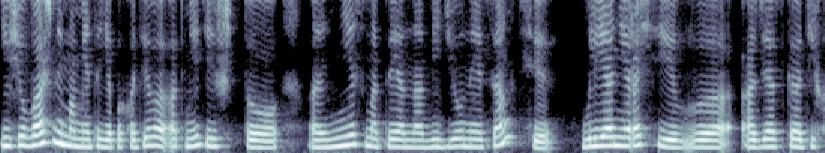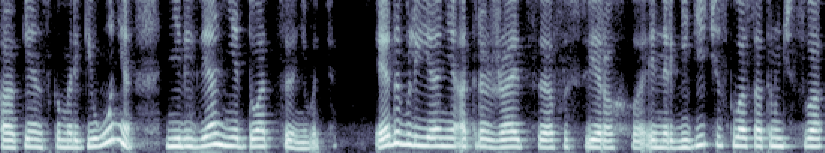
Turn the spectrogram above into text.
Еще важный момент я бы хотела отметить, что э, несмотря на введенные санкции, влияние России в Азиатско-Тихоокеанском регионе нельзя недооценивать. Это влияние отражается в сферах энергетического сотрудничества,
